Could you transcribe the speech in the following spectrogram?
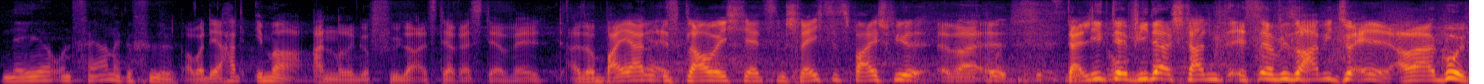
Nähe- und Ferne-Gefühl. Aber der hat immer andere Gefühle als der Rest der Welt. Also Bayern ist, glaube ich, jetzt ein schlechtes Beispiel. Äh, da liegt der Widerstand, ist irgendwie so habituell. Aber gut,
